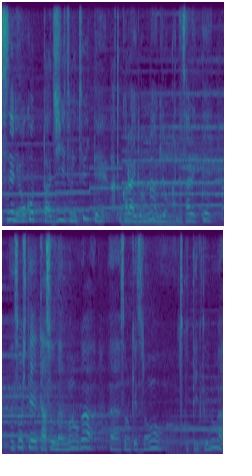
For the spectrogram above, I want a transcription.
すでに起こった事実について後からいろんな議論がなされてそして多数なるものがその結論を作っていくというのが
